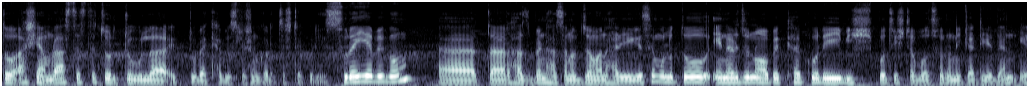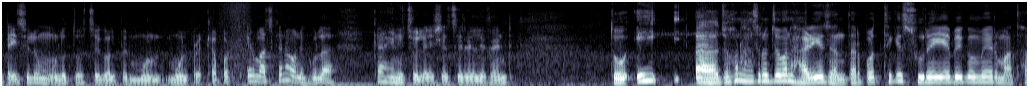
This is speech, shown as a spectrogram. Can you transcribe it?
তো আসি আমরা, আস্তে আস্তে চরিত্রগুলা একটু ব্যাখ্যা বিশ্লেষণ করার চেষ্টা করি। সুরাইয়া বেগম তার হাজব্যান্ড হাসানুজ্জামান হারিয়ে গেছে। মূলত এনার জন্য অপেক্ষা করেই বিশ পঁচিশটা বছর উনি কাটিয়ে দেন। এটাই ছিল মূলত হচ্ছে গল্পের মূল মূল প্রেক্ষাপট। এর মাঝখানে অনেকগুলা কাহিনী চলে এসেছে রেলিভেন্ট তো এই যখন হাসানুজ্জামান হারিয়ে যান, তারপর থেকে সুরাইয়া বেগমের মাথা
